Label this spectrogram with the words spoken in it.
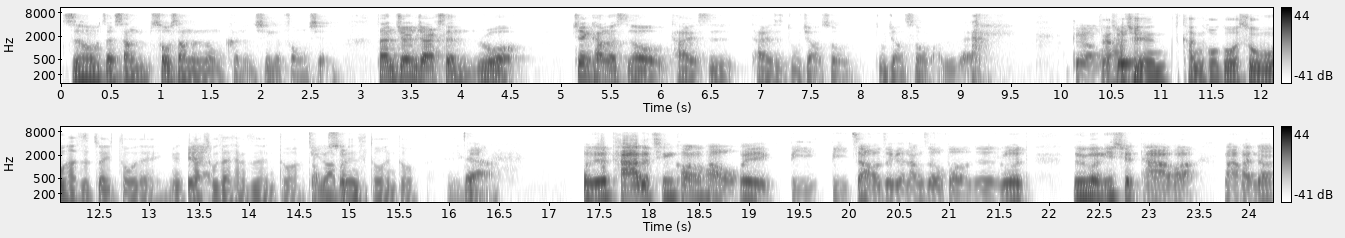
之后再伤受伤的那种可能性的风险。但 Jaren Jackson 如果健康的时候，他也是他也是独角兽独角兽嘛，对不对？对啊，对啊，他去年看火锅数目他是最多的，因为他出赛场次很多，啊、比 Roberts 多很多。对啊，我觉得他的情况的话，我会比比照这个 Lonzo Ball，就是如果如果你选他的话，麻烦到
